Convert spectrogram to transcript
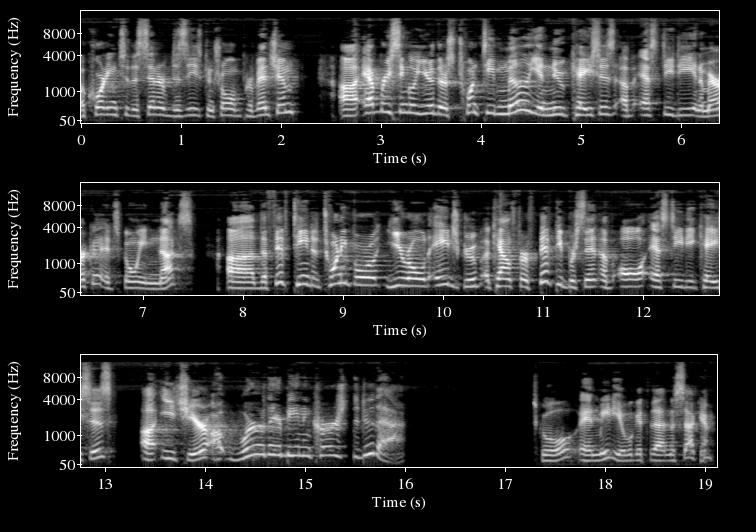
according to the Center of Disease Control and Prevention. Uh, every single year, there's 20 million new cases of STD in America. It's going nuts. Uh, the 15 to 24 year old age group accounts for 50% of all STD cases uh, each year. Uh, where are they being encouraged to do that? School and media. We'll get to that in a second.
